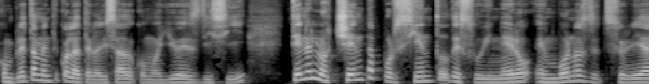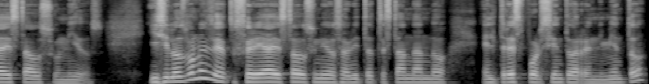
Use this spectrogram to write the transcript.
completamente colateralizado como USDC, tiene el 80% de su dinero en bonos de tesorería de Estados Unidos. Y si los bonos de tesorería de Estados Unidos ahorita te están dando el 3% de rendimiento,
